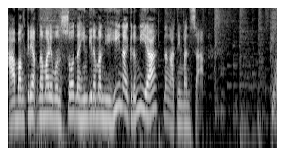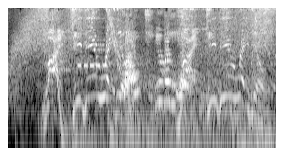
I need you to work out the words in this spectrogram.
Habang tiniyak naman ni Monsod na hindi naman hihina ang ekonomiya ng ating bansa. Live TV Radio. Live TV Radio. Live TV Radio.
